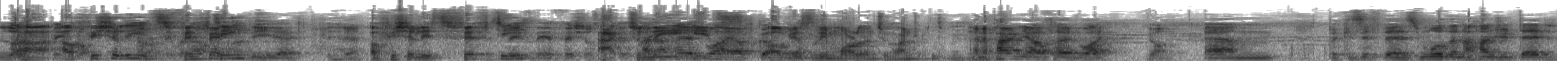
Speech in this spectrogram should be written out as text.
Uh, officially it's 50. 50 dead. Yeah. Officially it's 50. These are the officials. Actually, And I heard it's why, I've got- obviously more than 200. Mhm. And apparently, I've heard why. Go on. Um, because if there's more than 100 dead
